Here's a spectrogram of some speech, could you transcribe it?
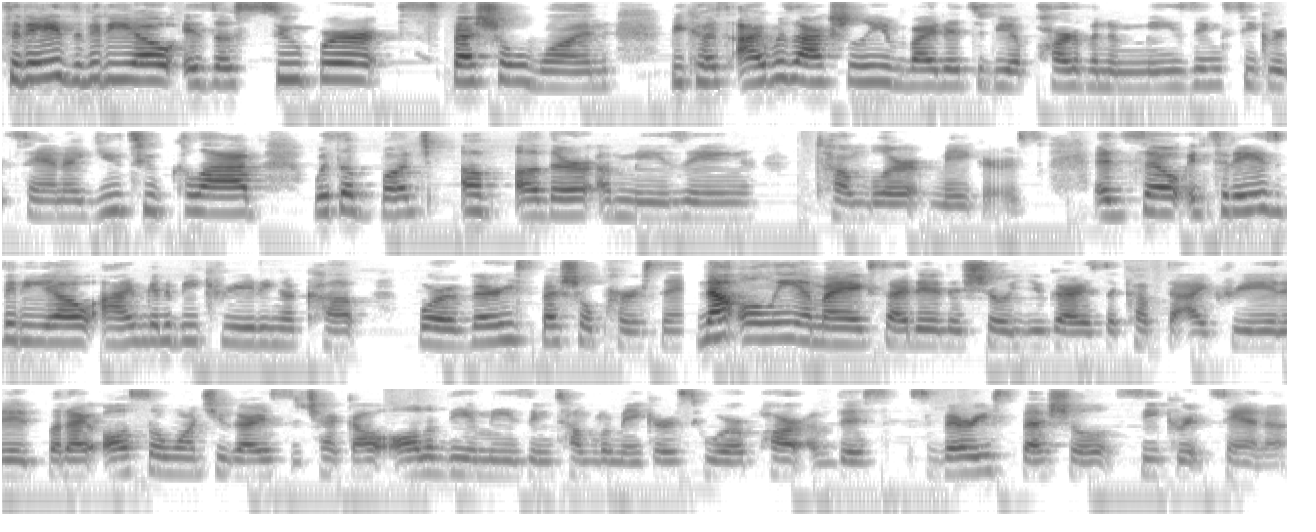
Today's video is a super special one because I was actually invited to be a part of an amazing Secret Santa YouTube collab with a bunch of other amazing tumbler makers. And so in today's video, I'm going to be creating a cup for a very special person. Not only am I excited to show you guys the cup that I created, but I also want you guys to check out all of the amazing tumbler makers who are a part of this very special Secret Santa.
